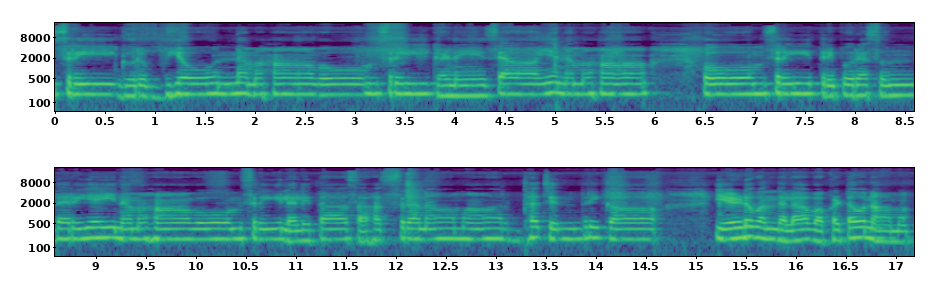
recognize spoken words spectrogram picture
శ్రీ గురుభ్యో నమ. ఓం శ్రీ గణేశాయ నమ. ఓం శ్రీ త్రిపుర సుందర్యై నమ. ఓం శ్రీ లలితా సహస్రనామార్ధచంద్రికా. ఏడు వందల ఒకటో నామం.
